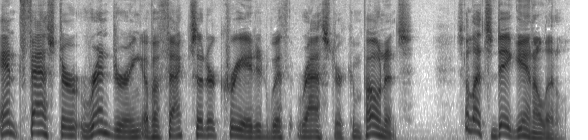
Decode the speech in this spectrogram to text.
and faster rendering of effects that are created with raster components. So let's dig in a little.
